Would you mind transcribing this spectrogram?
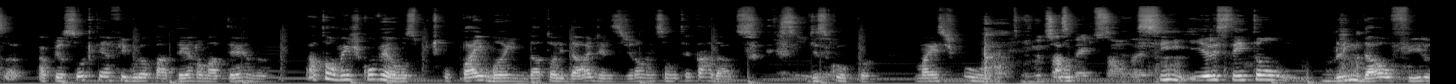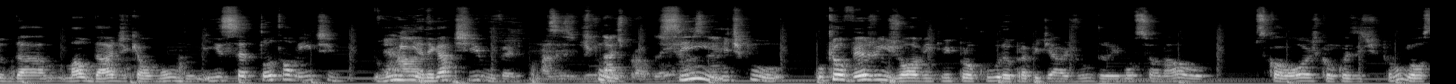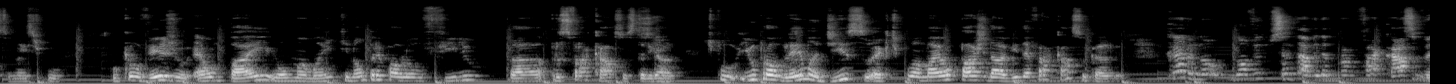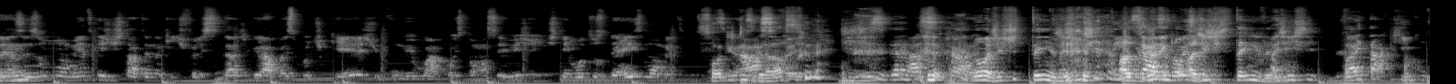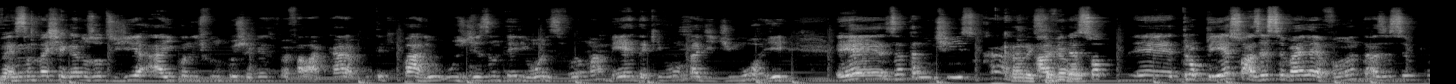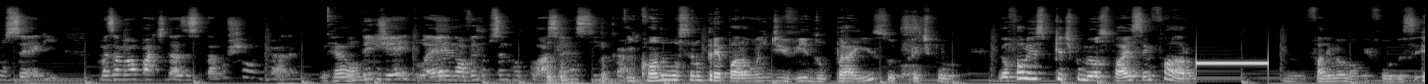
a pessoa que tem a figura paterna ou materna, atualmente, convenhamos, tipo, pai e mãe da atualidade, eles geralmente são muito retardados. Sim, Desculpa. Mas, tipo, Em muitos aspectos são, velho. sim, e eles tentam blindar o filho da maldade que é o mundo, e isso é totalmente ruim, Errado. é negativo, velho. Às vezes, Tipo, problemas. Sim, né? e tipo, o que eu vejo em jovem que me procura pra pedir ajuda emocional, psicológica ou coisa desse tipo, eu não gosto, mas tipo, o que eu vejo é um pai ou uma mãe que não preparou o filho para pros fracassos, tá Sim. ligado? Tipo, e o problema disso é que, tipo, a maior parte da vida é fracasso, cara. Cara, no- 90% da vida é fracasso, velho. Uhum. Às vezes, um momento que a gente tá tendo aqui de felicidade de gravar esse podcast, comer alguma coisa, tomar uma cerveja, a gente tem outros 10 momentos de Só de desgraça. velho. De desgraça, cara. Não, a gente tem, a a gente. gente tem, Às cara, vezes não, a gente tem, velho. A gente vai estar aqui conversando, vai chegar nos outros dias, aí quando a gente for no post chegar, a gente vai falar, cara, puta que pariu, os dias anteriores foram uma merda, que vontade de morrer. É exatamente isso, cara. Cara, isso a é vida é só é, tropeço, às vezes você vai e levanta, às vezes você consegue, mas a maior parte das vezes você tá no chão, cara. Não Real. tem jeito, é 90% da população é assim, cara. E quando você não prepara um indivíduo pra isso, pra, tipo. Eu falo isso porque, tipo, meus pais sempre falaram. Falei meu nome, foda-se.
